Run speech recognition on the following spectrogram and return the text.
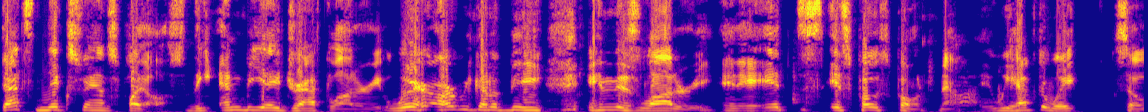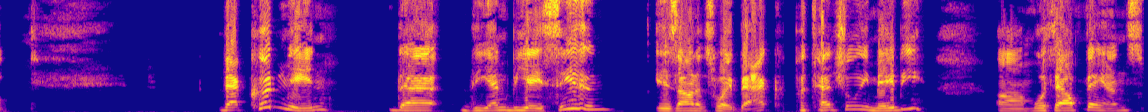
that's Knicks fans playoffs, the NBA draft lottery. Where are we going to be in this lottery? And it's it's postponed now. We have to wait. So that could mean that the NBA season is on its way back, potentially, maybe, um, without fans,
